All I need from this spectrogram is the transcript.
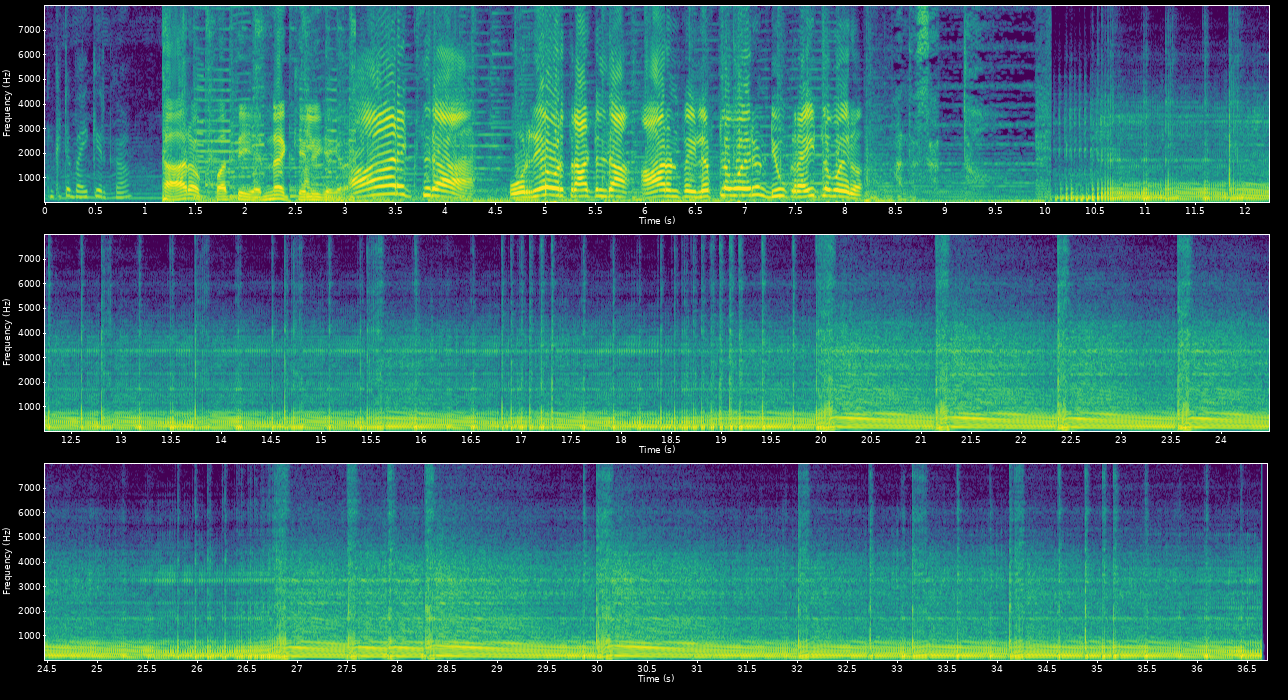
உங்ககிட்ட பைக் இருக்கா? யாரை பார்த்து என்ன கேள்வி கேட்குற ஆர்எக்ஸ்ரா ஒரே ஒரு த்ராட்டில் தான் ஆர் ஒன் ஃபைவ் லெஃப்ட்ல போயிரும் டியூக் ரைட்ல போயிரும்.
